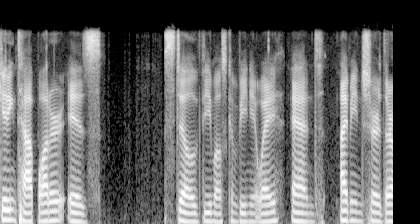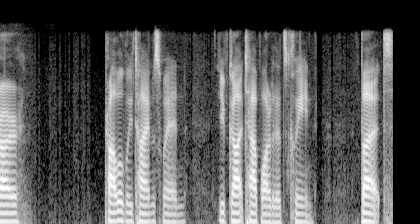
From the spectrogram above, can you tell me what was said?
getting tap water is still the most convenient way, and I mean, sure, there are probably times when you've got tap water that's clean, but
